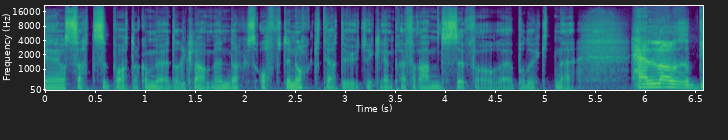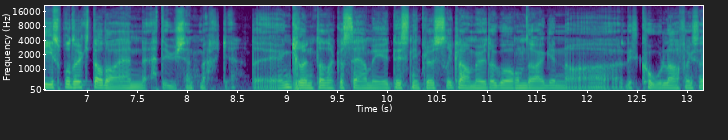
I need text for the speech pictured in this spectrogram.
er å satse på at dere møter reklamen deres ofte nok til at det utvikler en preferanse for eh, produktene. Heller deres produkter da enn et ukjent merke. Det er en grunn til at dere ser mye Disney Pluss-reklame ute og går om dagen, og litt Cola f.eks.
